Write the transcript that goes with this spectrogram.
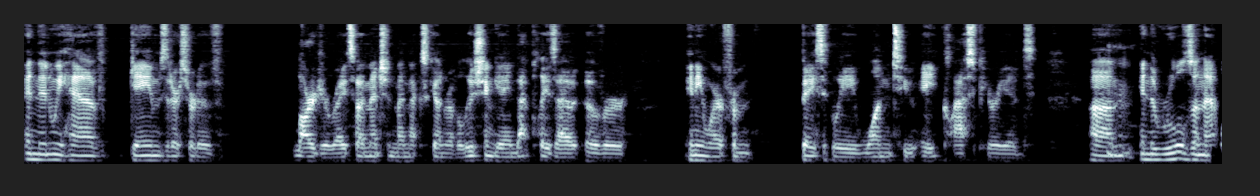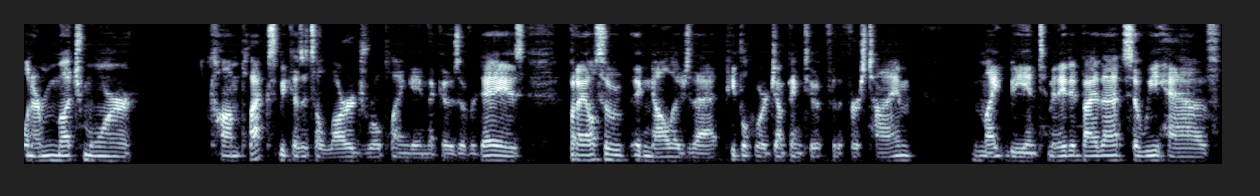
and then we have games that are sort of larger, right? So I mentioned my Mexican Revolution game that plays out over anywhere from basically one to eight class periods. Um, mm-hmm. And the rules on that one are much more complex because it's a large role playing game that goes over days. But I also acknowledge that people who are jumping to it for the first time might be intimidated by that. So we have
